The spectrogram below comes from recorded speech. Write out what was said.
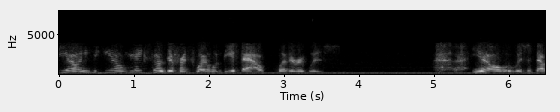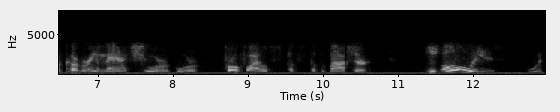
you know, he you know makes no difference what it would be about, whether it was, you know, it was about covering a match or or profiles of, of a boxer. He always would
